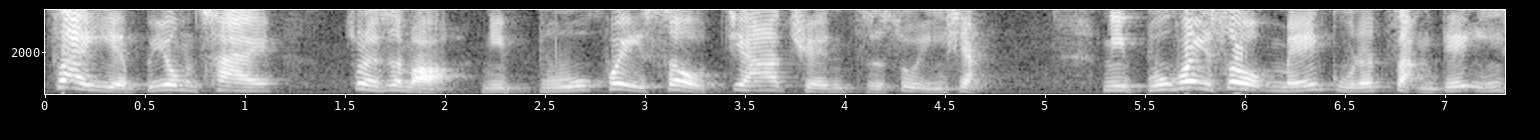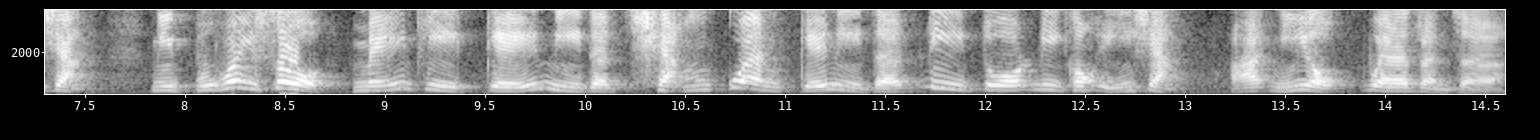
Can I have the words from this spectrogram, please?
再也不用猜。重点是什么？你不会受加权指数影响，你不会受美股的涨跌影响，你不会受媒体给你的强灌给你的利多利空影响啊！你有未来转折，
